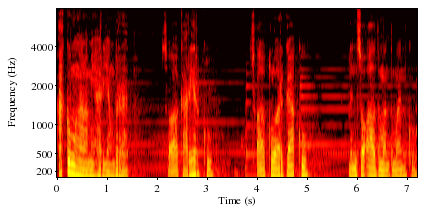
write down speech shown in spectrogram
Aku mengalami hari yang berat soal karirku, soal keluargaku, dan soal teman-temanku.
